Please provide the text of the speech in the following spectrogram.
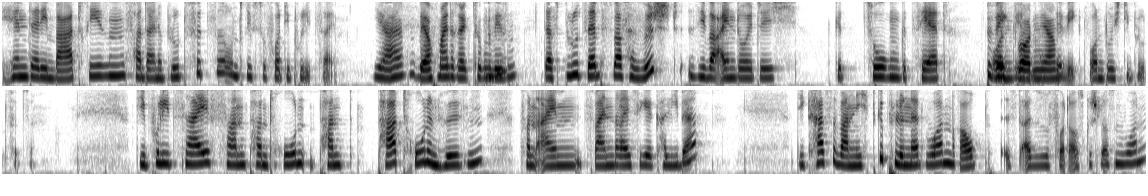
Hinter dem Bartresen fand er eine Blutpfütze und rief sofort die Polizei. Ja, wäre auch meine Reaktion gewesen. Das Blut selbst war verwischt, sie war eindeutig gezogen, gezerrt, Bewegt worden, immer, ja. Bewegt worden durch die Blutpfütze. Die Polizei fand Pantron Pan Patronenhülsen von einem 32er Kaliber. Die Kasse war nicht geplündert worden, Raub ist also sofort ausgeschlossen worden.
